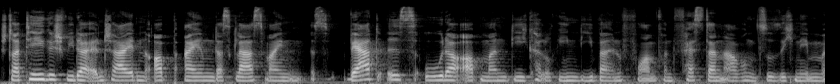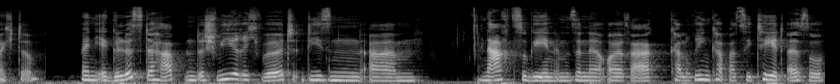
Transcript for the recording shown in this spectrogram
strategisch wieder entscheiden, ob einem das Glas Wein es wert ist oder ob man die Kalorien lieber in Form von fester Nahrung zu sich nehmen möchte. Wenn ihr Gelüste habt und es schwierig wird, diesen ähm, nachzugehen im Sinne eurer Kalorienkapazität, also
